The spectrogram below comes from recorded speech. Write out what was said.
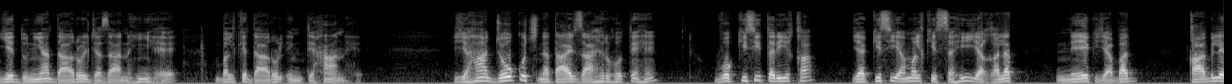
یہ دنیا دار الجزا نہیں ہے، بلکہ دار الامتحان ہے۔ یہاں جو کچھ نتائج ظاہر ہوتے ہیں، وہ کسی طریقہ یا کسی عمل کی صحیح یا غلط، نیک یا بد، قابل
